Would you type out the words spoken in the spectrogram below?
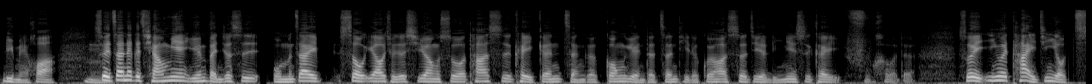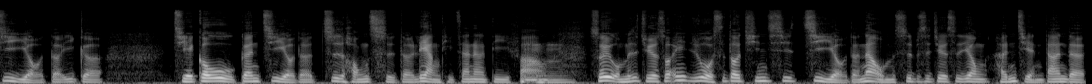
绿美化。所以在那个墙面原本就是我们在受要求，就希望说它是可以跟整个公园的整体的规划设计的理念是可以符合的。所以因为它已经有既有的一个。结构物跟既有的制红池的量体在那个地方，所以我们是觉得说，哎，如果是都亲是既有的，那我们是不是就是用很简单的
